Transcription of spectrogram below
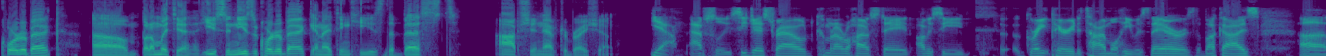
quarterback. Um, but I'm with you. Houston needs a quarterback, and I think he is the best option after Bryce Young. Yeah, absolutely. CJ Stroud coming out of Ohio State, obviously a great period of time while he was there as the Buckeyes. Uh,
